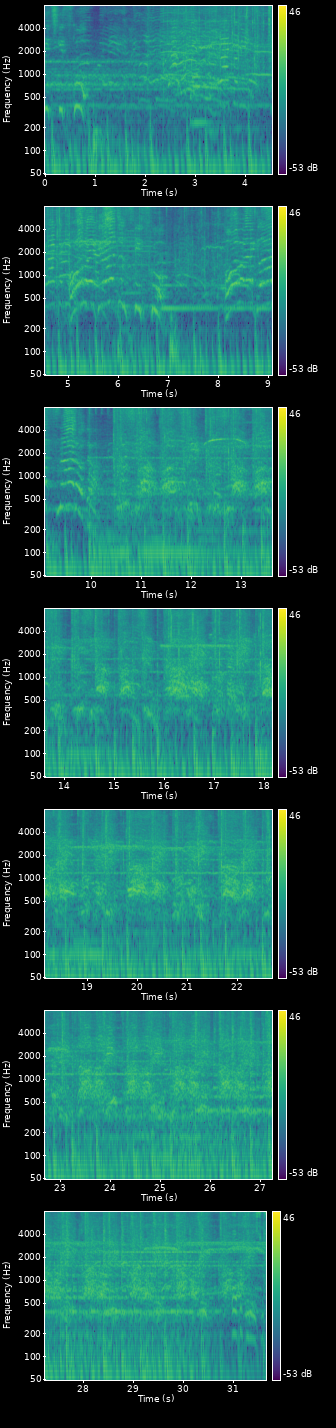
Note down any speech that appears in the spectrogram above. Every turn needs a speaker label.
Speaker 1: politički skup. Ovo je građanski skup.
